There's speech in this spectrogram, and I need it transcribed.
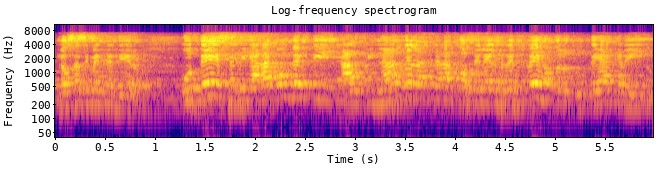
No sé si me entendieron. Usted se llegará a convertir al final de, la- de las cosas en el reflejo de lo que usted ha creído.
